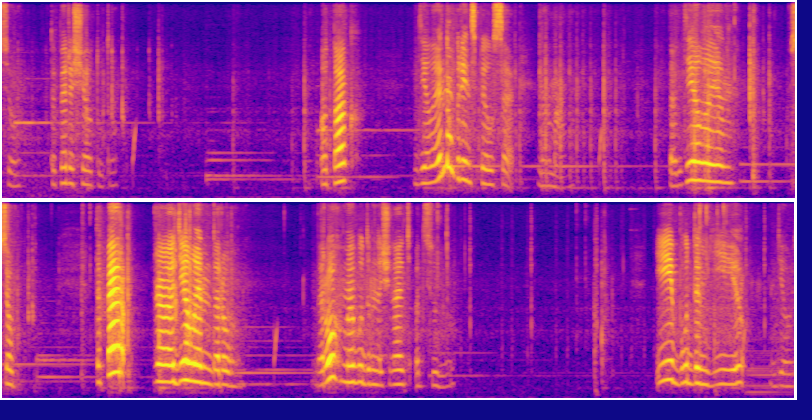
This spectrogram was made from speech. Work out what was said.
Все. Тепер ще отут. Отак. Делаем. Ну, в принципі, усе нормально. Так, делаем. Все. Тепер делаем дорогу. Дорогу ми будемо починати отсюда. І будемо її делать.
